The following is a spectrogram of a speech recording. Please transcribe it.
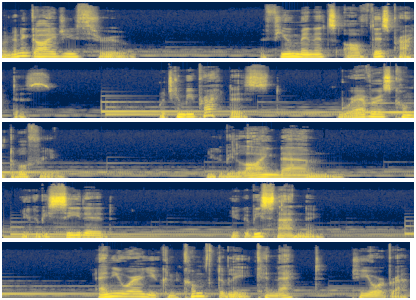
I'm going to guide you through a few minutes of this practice, which can be practiced wherever is comfortable for you. You could be lying down, you could be seated, you could be standing. Anywhere you can comfortably connect to your breath.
